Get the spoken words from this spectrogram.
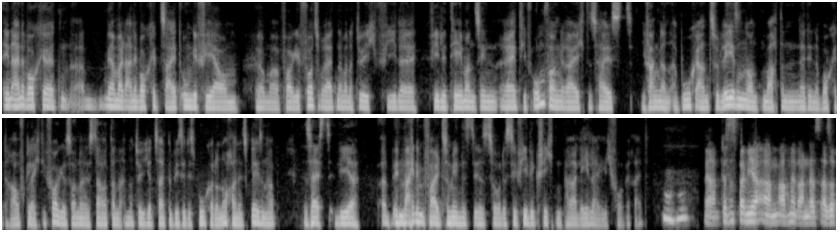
in einer Woche, wir haben halt eine Woche Zeit ungefähr, um um eine Folge vorzubereiten, aber natürlich viele, viele Themen sind relativ umfangreich. Das heißt, ich fange dann ein Buch an zu lesen und mache dann nicht in der Woche drauf gleich die Folge, sondern es dauert dann natürlich eine Zeit, bis ich das Buch oder noch eines gelesen habe. Das heißt, wir, äh, in meinem Fall zumindest ist es so, dass sie viele Geschichten parallel eigentlich vorbereitet. Mhm. Ja, das ist bei mir ähm, auch nicht anders. Also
